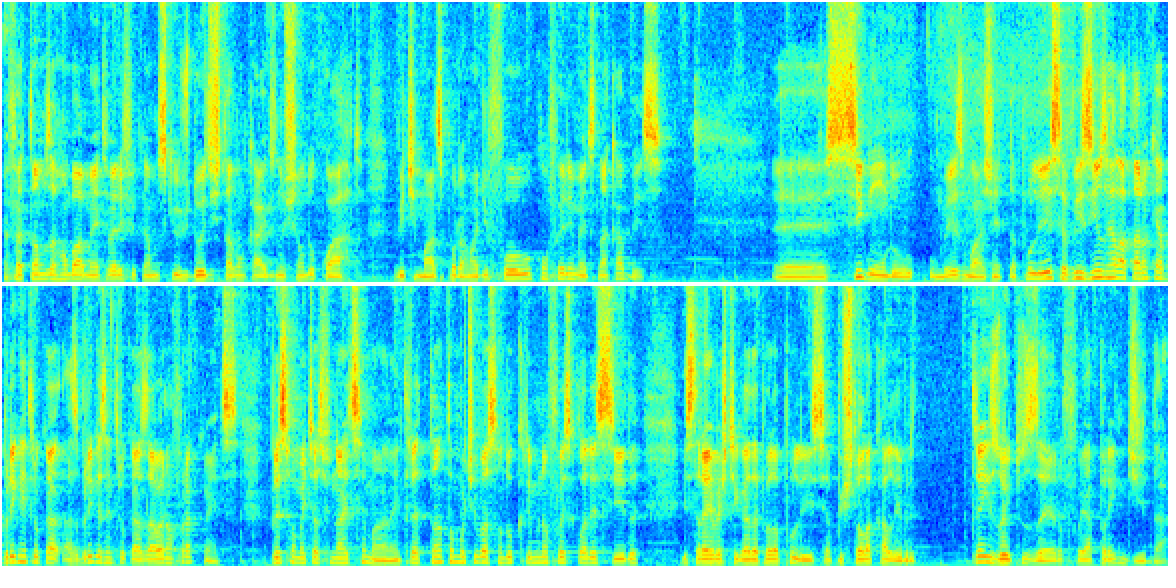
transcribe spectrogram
efetuamos arrombamento e verificamos que os dois estavam caídos no chão do quarto, vitimados por arma de fogo, com ferimentos na cabeça. É, segundo o mesmo agente da polícia, vizinhos relataram que briga o, as brigas entre o casal eram frequentes, principalmente aos finais de semana. Entretanto, a motivação do crime não foi esclarecida e será investigada pela polícia. A pistola calibre 380 foi apreendida.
